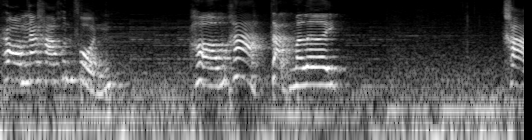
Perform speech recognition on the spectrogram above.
พร้อมนะคะคุณฝน พร้อมค่ะ จัดมาเลย ค่ะ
